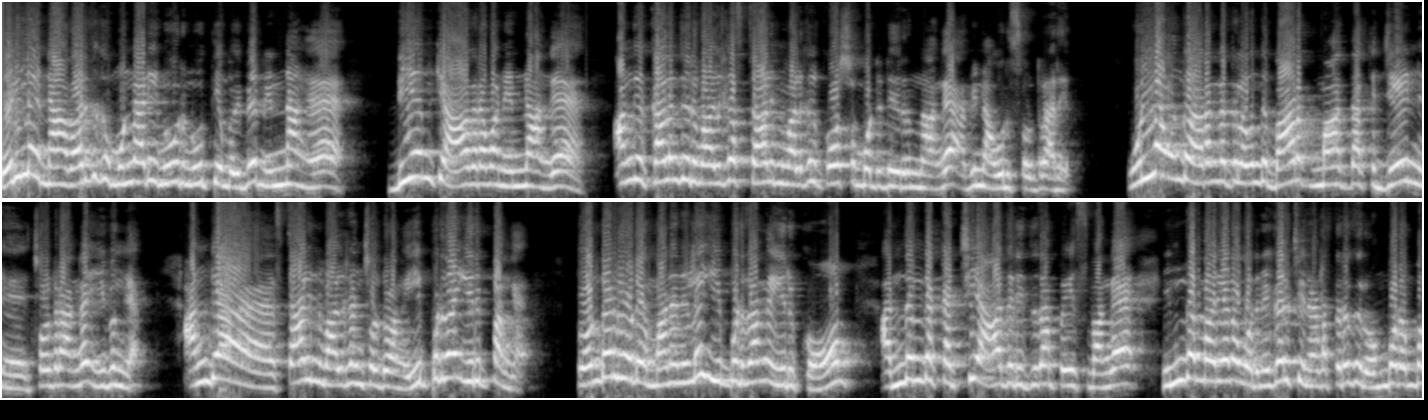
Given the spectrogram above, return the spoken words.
வெளியில நான் வரதுக்கு முன்னாடி நூறு நூத்தி ஐம்பது பேர் நின்னாங்க. டிஎம்கே ஆதரவா நின்னாங்க. அங்க கலைஞர் வாழ்க ஸ்டாலின் வாழ்கள் கோஷம் போட்டுட்டு இருந்தாங்க அப்படின்னு அவரு சொல்றாரு. உள்ள வந்து அரங்கத்துல வந்து பாரத் மாதாக்கு ஜெயின் சொல்றாங்க இவங்க. அங்க ஸ்டாலின் வாழ்கன்னு சொல்றாங்க. இப்படிதான் இருப்பாங்க. தொண்டர்களுடைய மனநிலை இப்படிதாங்க இருக்கும். அந்தந்த கட்சியை ஆதரித்து தான் பேசுவாங்க. இந்த மாதிரியான ஒரு நிகழ்ச்சி நடத்துறது ரொம்ப ரொம்ப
